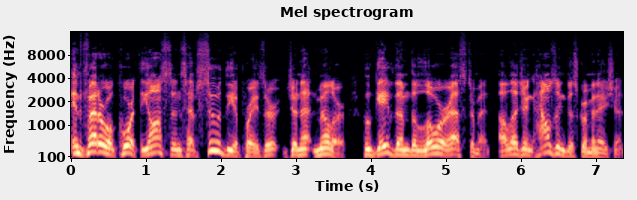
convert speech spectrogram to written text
In federal court, the Austins have sued the appraiser, Janette Miller, who gave them the lower estimate, alleging housing discrimination.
